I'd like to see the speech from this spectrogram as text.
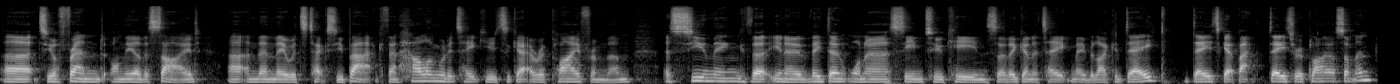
uh, to your friend on the other side, uh, and then they to text you back, then how long would it take you to get a reply from them? Assuming that you know they don't want to seem too keen, so they're going to take maybe like a day, day to get back, day to reply or something.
